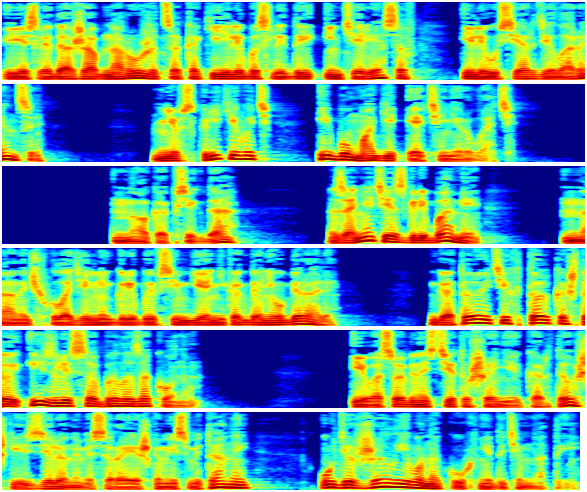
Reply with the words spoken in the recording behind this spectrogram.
Если даже обнаружатся какие-либо следы интересов или усердия Лоренци, не вскрикивать и бумаги эти не рвать. Но, как всегда, занятия с грибами, на ночь в холодильник грибы в семье никогда не убирали, готовить их только что из леса было законом. И в особенности тушение картошки с зелеными сыроежками и сметаной удержало его на кухне до темноты.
